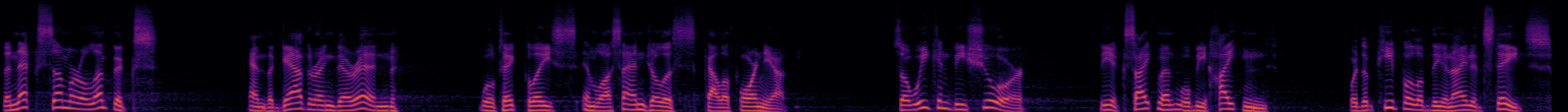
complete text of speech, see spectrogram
The next Summer Olympics and the gathering therein will take place in Los Angeles, California. So we can be sure the excitement will be heightened for the people of the United States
